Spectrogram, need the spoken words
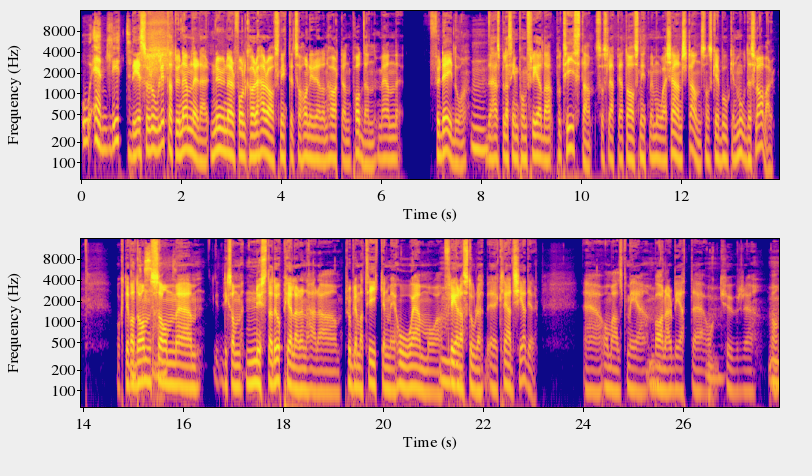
oändligt. Det är så roligt att du nämner det där. Nu när folk hör det här avsnittet så har ni redan hört den podden, men för dig då, Mm. det här spelas in på en fredag, på tisdag så släpper jag ett avsnitt med Moa Tjärnstrand som skrev boken Modeslavar. Och det var de Intressant. som eh, liksom nystade upp hela den här eh, problematiken med H&M och Mm. flera stora eh, klädkedjor. Eh, om allt med barnarbete och Mm. hur eh, ja, Mm.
